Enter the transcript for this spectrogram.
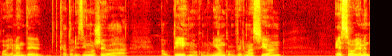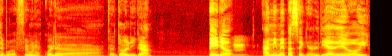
obviamente el catolicismo lleva bautismo, comunión, confirmación, eso obviamente porque fue una escuela católica, pero a mí me pasa que al día de hoy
